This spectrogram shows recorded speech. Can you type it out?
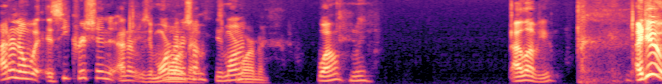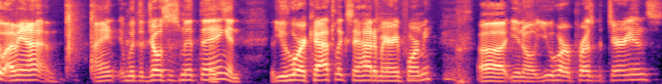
I don't know what is he Christian? I don't. Is he Mormon, or something? He's Mormon. Mormon. Well, I, mean, I love you. I do. I mean, I, I with the Joseph Smith thing, and you who are Catholics, say hi to Mary for me. Uh, you know, you who are Presbyterians,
